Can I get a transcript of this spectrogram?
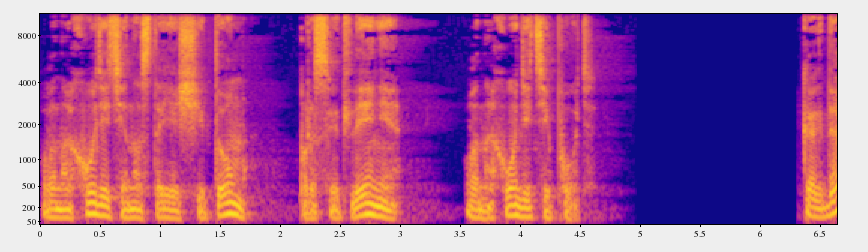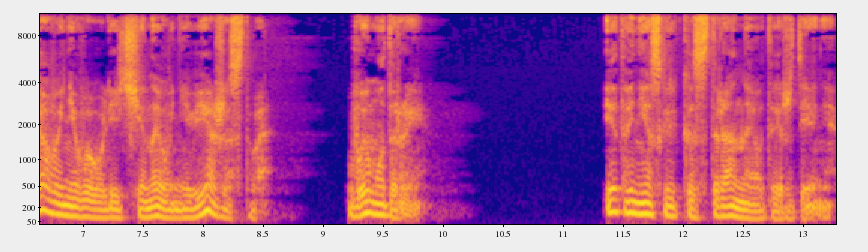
Вы находите настоящий дом, просветление, вы находите путь. Когда вы не вовлечены в невежество – вы мудры. Это несколько странное утверждение,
